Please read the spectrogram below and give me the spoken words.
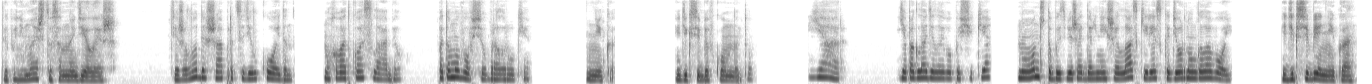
«Ты понимаешь, что со мной делаешь?» Тяжело дыша процедил Койден, но хватку ослабил. Потом и вовсе убрал руки. «Ника, иди к себе в комнату». «Яр». Я погладила его по щеке, но он, чтобы избежать дальнейшей ласки, резко дернул головой. «Иди к себе, Ника»,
